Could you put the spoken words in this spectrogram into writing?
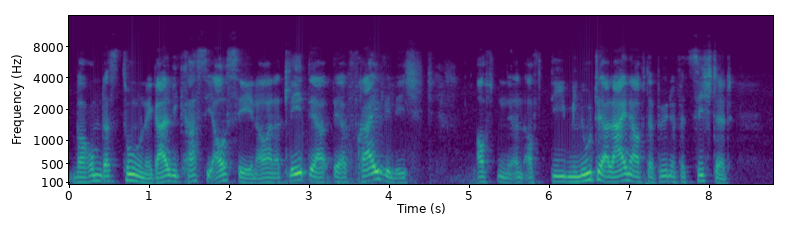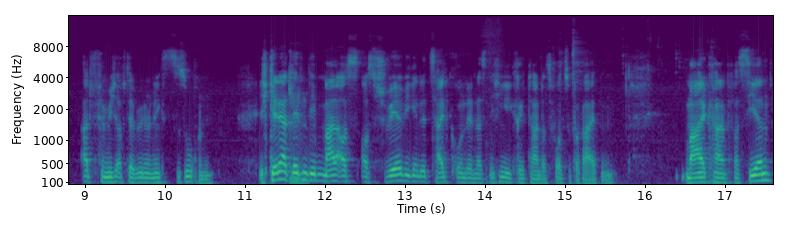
warum das tun, egal wie krass sie aussehen. Auch ein Athlet, der, der freiwillig auf, den, auf die Minute alleine auf der Bühne verzichtet, hat für mich auf der Bühne nichts zu suchen. Ich kenne Athleten, mhm. die mal aus, aus schwerwiegende Zeitgründen das nicht hingekriegt haben, das vorzubereiten. Mal kann passieren,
